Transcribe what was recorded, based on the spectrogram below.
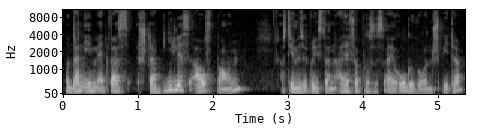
und dann eben etwas Stabiles aufbauen. Aus dem ist übrigens dann Alpha Process IO geworden später.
